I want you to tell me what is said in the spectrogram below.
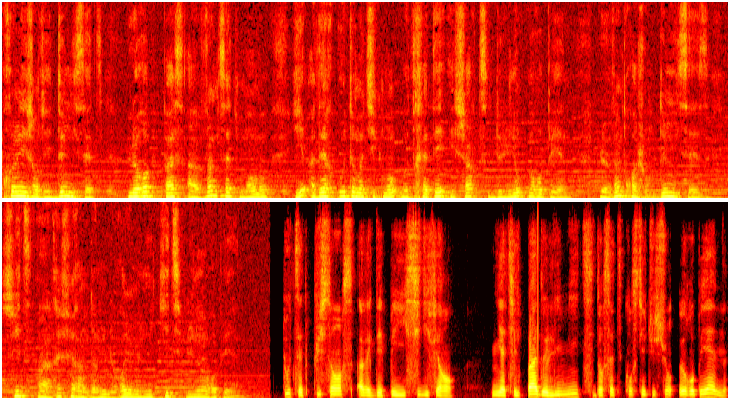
1er janvier 2007, l'Europe passe à 27 membres qui adhèrent automatiquement aux traités et chartes de l'Union européenne. Le 23 juin 2016, suite à un référendum, le Royaume-Uni quitte l'Union européenne. Toute cette puissance avec des pays si différents, n'y a-t-il pas de limite dans cette constitution européenne?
